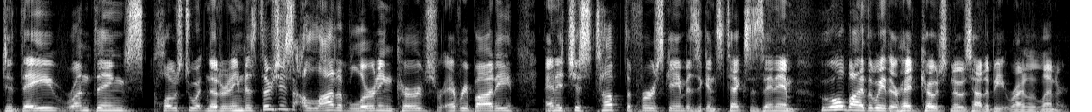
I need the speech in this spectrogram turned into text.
Did they run things close to what Notre Dame does? There's just a lot of learning curves for everybody, and it's just tough. The first game is against Texas A&M, who, oh by the way, their head coach knows how to beat Riley Leonard.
